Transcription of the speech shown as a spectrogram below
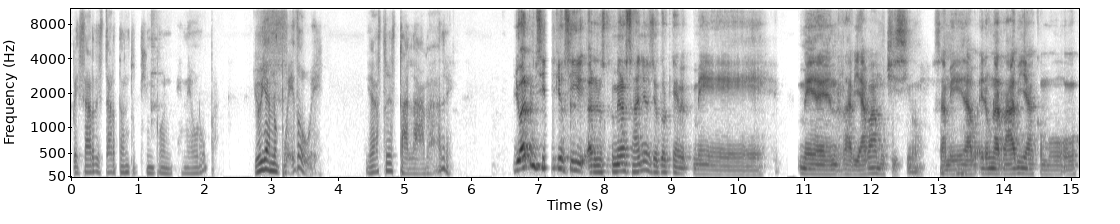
pesar de estar tanto tiempo en, en Europa? Yo ya no puedo, güey ya estoy hasta la madre. Yo al principio sí, en los primeros años yo creo que me, me enrabiaba muchísimo. O sea, me era una rabia como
